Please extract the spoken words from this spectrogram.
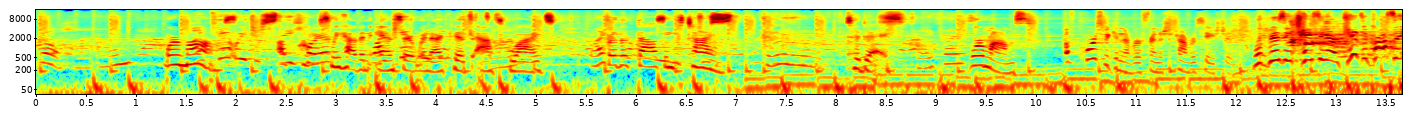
go home? We're moms. Why can't we just stay of course, here? we have an Why answer when our kids ask why. McDonald's? Why For the thousandth time. just go to the Today. We're moms. Of course we can never finish a conversation. We're busy chasing our kids across the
